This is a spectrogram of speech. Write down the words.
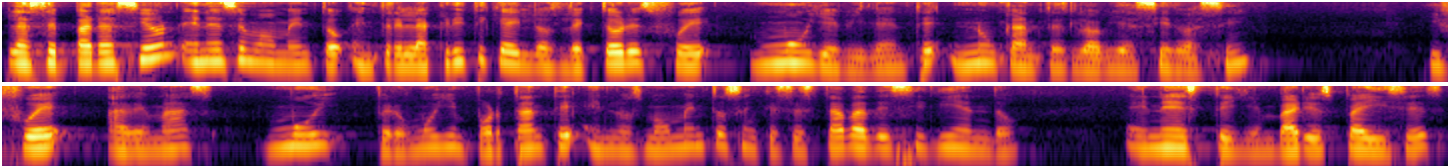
La separación en ese momento entre la crítica y los lectores fue muy evidente, nunca antes lo había sido así, y fue además muy, pero muy importante en los momentos en que se estaba decidiendo en este y en varios países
